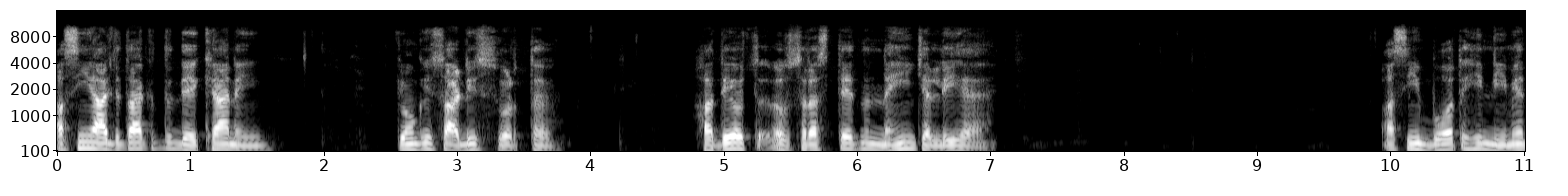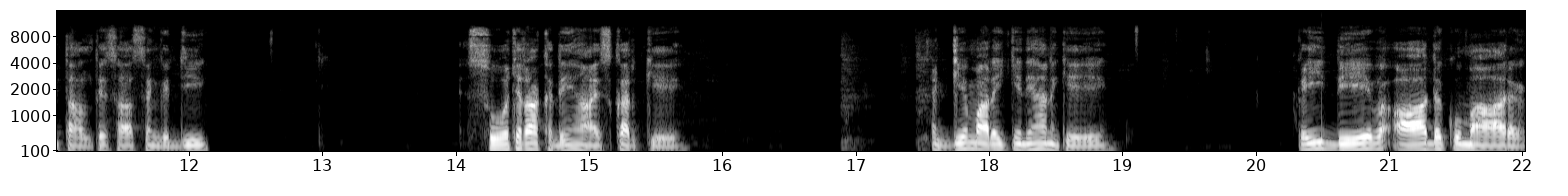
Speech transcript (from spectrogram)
ਅਸੀਂ ਅੱਜ ਤੱਕ ਤੇ ਦੇਖਿਆ ਨਹੀਂ, ਕਿਉਂਕਿ ਸਾਡੀ ਸੁਰਤ ਹਦੇ ਉਸ ਰਸਤੇ ਤੇ ਨਹੀਂ ਚੱਲੀ ਹੈ। ਅਸੀਂ ਬਹੁਤ ਹੀ ਨੀਵੇਂ ਤਾਲ ਤੇ ਸਾਧ ਸੰਗਤ ਜੀ ਸੋਚ ਰੱਖਦੇ ਹਾਂ ਇਸ ਕਰਕੇ। ਅੱਗੇ ਮਾਰੇ ਕਹਿੰਦੇ ਹਨ ਕਿ ਕਈ ਦੇਵ ਆਦ ਕੁਮਾਰ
